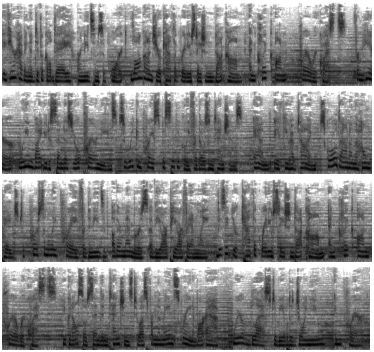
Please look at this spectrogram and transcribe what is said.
If you're having a difficult day or need some support, log on to yourcatholicradiostation.com and click on prayer requests. From here, we invite you to send us your prayer needs so we can pray specifically for those intentions. And if you have time, scroll down on the homepage to personally pray for the needs of other members of the RPR family. Visit yourcatholicradiostation.com and click on prayer requests. You can also send intentions to us from the main screen of our app. We're blessed to be able to join you in prayer.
